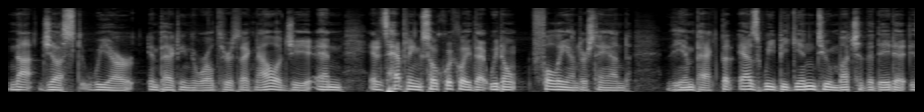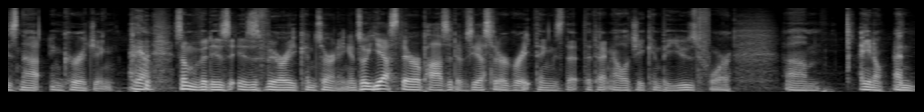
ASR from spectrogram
not just we are impacting the world through technology. And, and it's happening so quickly that we don't fully understand the impact. But as we begin to, much of the data is not encouraging. Yeah. Some of it is is very concerning. And so, yes, there are positives. Yes, there are great things that the technology can be used for. Um, you know, and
